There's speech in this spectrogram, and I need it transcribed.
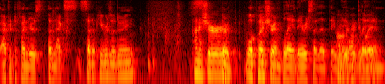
after Defenders, the next set of heroes are doing. Punisher. They're, well, Punisher and Blade. They already said that they Oh, really they're want Blade, Blade. and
